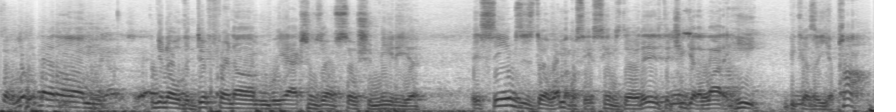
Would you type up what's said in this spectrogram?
So looking at, um, you know, the different, um, reactions on social media, it seems as though, I'm not gonna say it seems as though it is, that you get a lot of heat because of your pomp.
